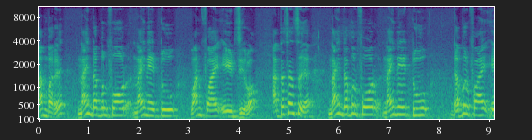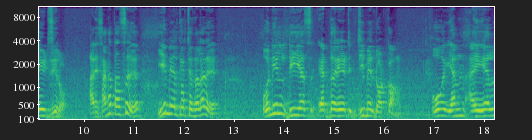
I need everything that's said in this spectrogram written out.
number nine double four nine eight two one five eight zero आनी तशेंच nine double four nine eight two double five eight zero आनी सांगातच ईमेल करचें जाल्यार O'Neil D S at the rate Gmail dot com O N I L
